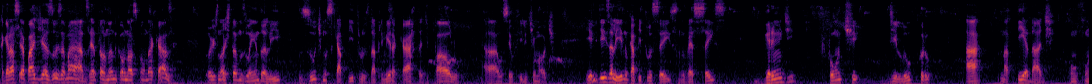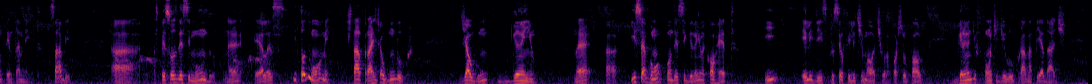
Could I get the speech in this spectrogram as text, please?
A graça e a paz de Jesus, amados, retornando com o nosso pão da casa. Hoje nós estamos lendo ali os últimos capítulos da primeira carta de Paulo ao seu filho Timóteo. E ele diz ali no capítulo 6, no verso 6, grande fonte de lucro há na piedade com contentamento. Sabe, as pessoas desse mundo, né, elas, e todo homem, está atrás de algum lucro, de algum ganho. Né? Ah, isso é bom quando esse ganho é correto. E ele disse para o seu filho Timóteo, o apóstolo Paulo, grande fonte de lucro há na piedade.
